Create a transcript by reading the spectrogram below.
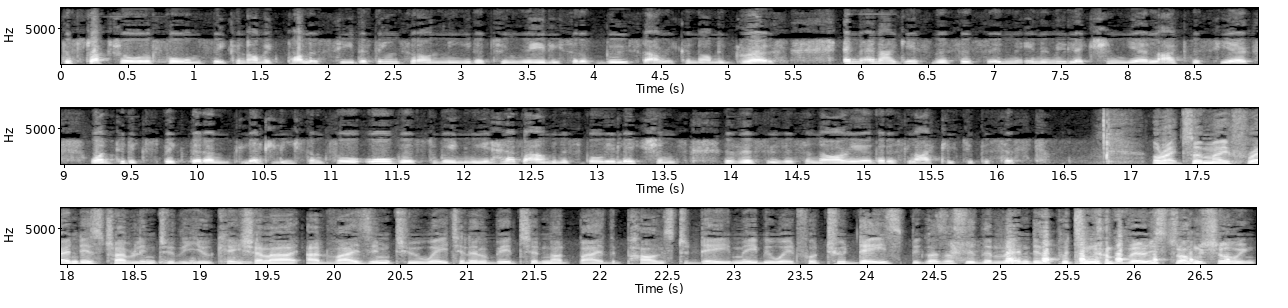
the structural reforms, the economic policy, the things that are needed to really sort of boost our economic growth. And, and I guess this is in, in an election year like this year, one could expect that um, at least until August when we have our municipal elections, this is a scenario that is likely to persist. All right, so my friend is traveling to the UK. Shall I advise him to wait a little bit and not buy the pounds today? Maybe wait for two days because I see the rand is putting up very strong showing.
